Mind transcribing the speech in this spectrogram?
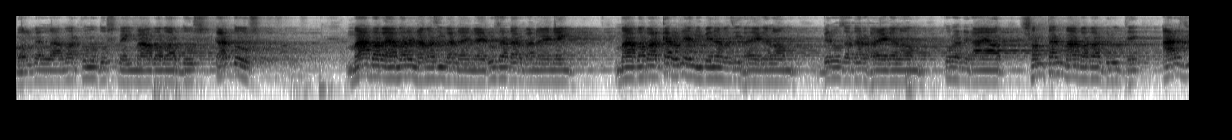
বলবে আল্লাহ, আমার কোনো দোষ নাই, মা বাবার দোষ। কার দোষ? মা বাবা আমার নামাজি বানায় নাই, রোজাদার বানায় নাই। মা বাবার কারণে আমি বেনামাজি হয়ে গেলাম, বেরোজাদার হয়ে গেলাম, কোরআনের আয়াত সন্তান মা বাবার বিরুদ্ধে আরজি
